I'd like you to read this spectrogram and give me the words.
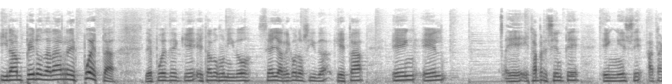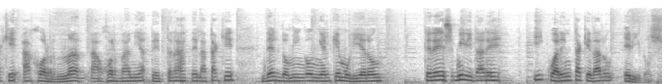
Irán, pero dará respuesta después de que Estados Unidos se haya reconocido que está en el, eh, está presente en ese ataque a, Jordania detrás del ataque del domingo en el que murieron tres militares y 40 quedaron heridos.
